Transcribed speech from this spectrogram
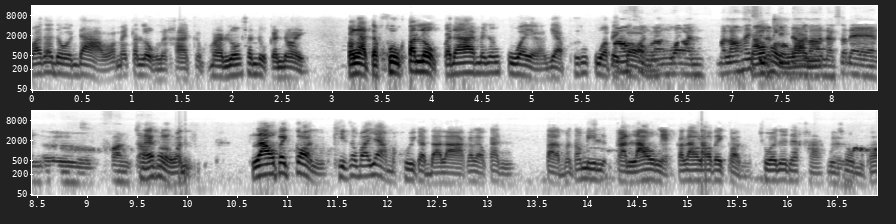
ว่าจะโดนด่าว่าไม่ตลกนะคะ มาร่วมสนุกกันหน่อยมันอาจจะฟุกตลกก็ได้ไม่ต้องกลัวอย่าอย่าเพิ่งกลัวไปเอาก่อขน องรางวัลมาเล่าให้เอาศิลปินของรางวัดาลรานักแสดงเออฟังกัน ใช้ของรางวัล เล่าไปก่อนคิดซะว่าอยากมาคุยกับดาราก็แล้วกัน แต่มันต้องมีการเล่าไงก็เล่าเล่าไปก่อนช่วยด้วยนะคะคุณผู้ชมก็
